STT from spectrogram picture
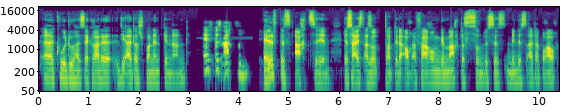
Äh, cool, du hast ja gerade die Altersspannen genannt. 11 bis 18. 11 bis 18. Das heißt also, so habt ihr da auch Erfahrungen gemacht, dass es so ein bisschen das Mindestalter braucht?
